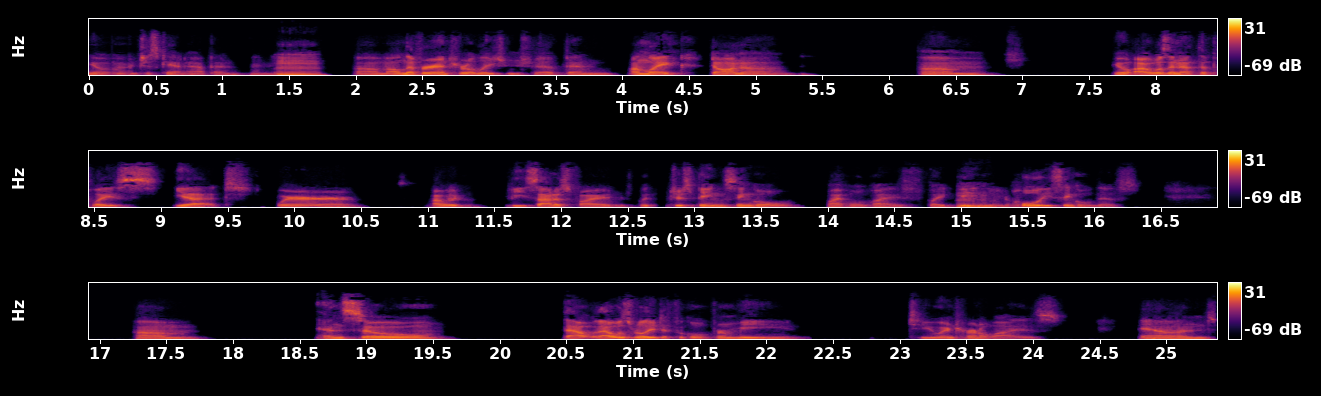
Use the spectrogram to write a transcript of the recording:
you know, it just can't happen. Mhm. Mm-hmm. Um, I'll never enter a relationship. And unlike Donna, um, you know, I wasn't at the place yet where I would be satisfied with just being single my whole life, like being in holy singleness. Um, and so that, that was really difficult for me to internalize. And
